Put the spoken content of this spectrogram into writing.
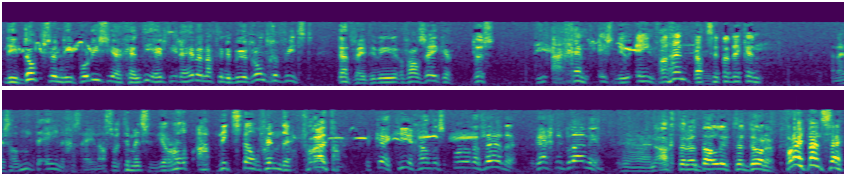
die Dobson, die politieagent, die heeft hier de hele nacht in de buurt rondgefietst. Dat weten we in ieder geval zeker. Dus die agent is nu één van hen. Dat zit er dik in. En hij zal niet de enige zijn als we tenminste die rotaap niet snel vinden. Vooruit dan. Kijk, hier gaan de sporen verder. Recht de kluin in. Ja, en achter het dal ligt het dorp. Vooruit, mensen.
